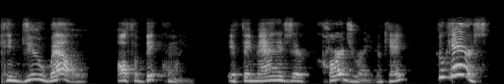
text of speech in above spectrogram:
can do well off of Bitcoin if they manage their cards right. Okay. Who cares?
